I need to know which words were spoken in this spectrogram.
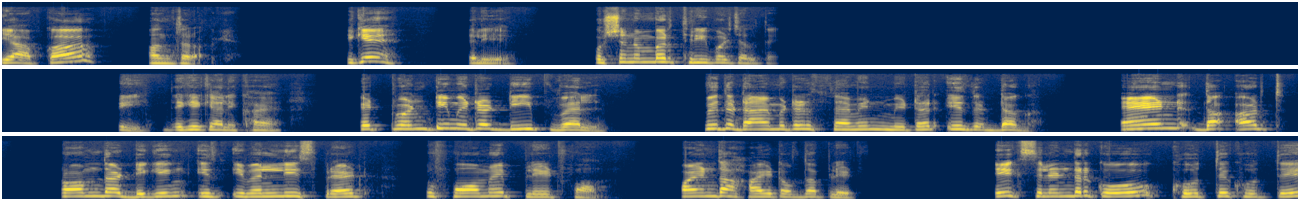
ये आपका आंसर आ गया। ठीक है? चलिए, क्वेश्चन नंबर थ्री पर चलते हैं। थ्री, देखिए क्या लिखा है। A 20 metre deep well with diameter 7 metre is dug and the earth from the digging is evenly spread to form a platform find the height of the platform एक सिलेंडर को खोदते खोदते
